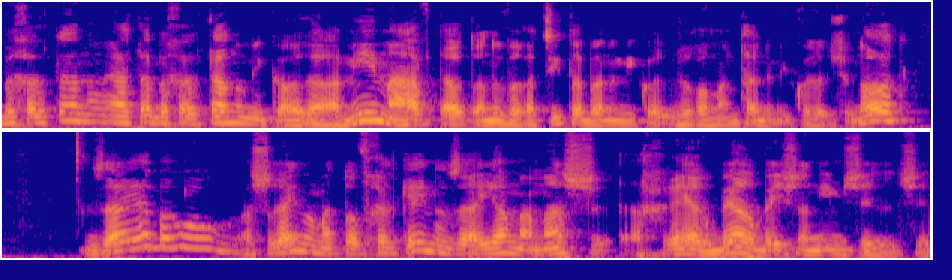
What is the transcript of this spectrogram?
בחרתנו, אתה בחרתנו מכל העמים, אהבת אותנו ורצית בנו מכל, ורומנתנו מכל הלשונות. זה היה ברור, אשרינו מה טוב חלקנו, זה היה ממש אחרי הרבה הרבה שנים של, של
